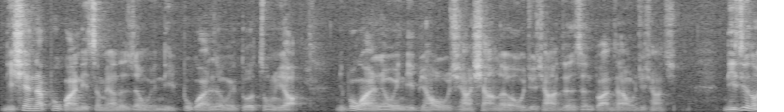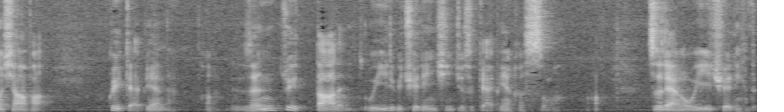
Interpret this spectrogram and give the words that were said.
你现在不管你怎么样的认为，你不管认为多重要，你不管认为你，比方我就想享乐，我就想人生短暂，我就想，你这种想法会改变的。啊，人最大的唯一的一个确定性就是改变和死亡啊，这两个唯一确定的，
